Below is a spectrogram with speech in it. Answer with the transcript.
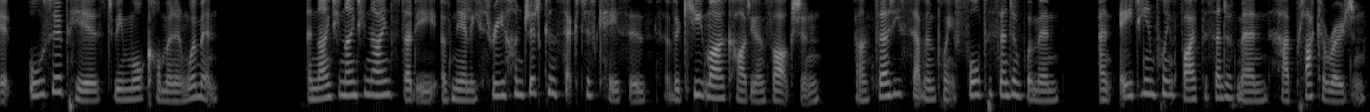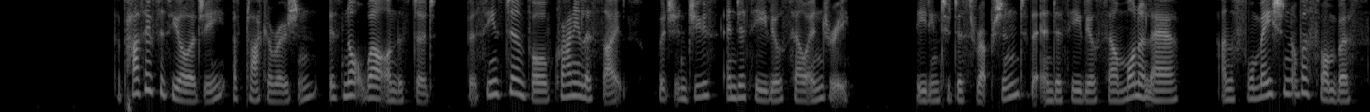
It also appears to be more common in women. A 1999 study of nearly 300 consecutive cases of acute myocardial infarction found 37.4% of women and 18.5% of men had plaque erosion. The pathophysiology of plaque erosion is not well understood, but seems to involve granulocytes which induce endothelial cell injury, leading to disruption to the endothelial cell monolayer and the formation of a thrombus,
